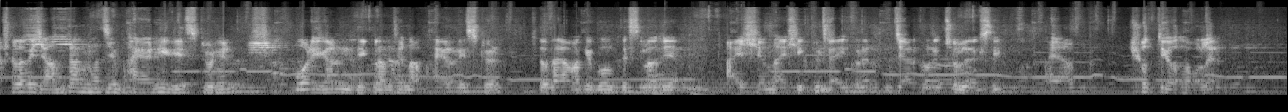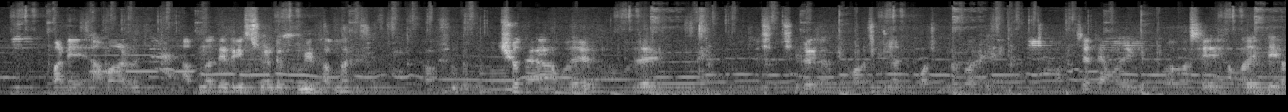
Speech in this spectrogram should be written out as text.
আসলে আমি জানতাম না যে ভাইয়ারই রেস্টুরেন্ট পরে গান দেখলাম যে না, ভাইয়ার রেস্টুরেন্ট তো ভাই আমাকে বলতেছিল যে, আইসেন আইসে একটু ট্রাই করেন, যার কারণে চলে আসছি। ভাইয়া, সত্যি কথা বলেন মানে আমার আপনাদের রেস্টুরেন্টে খুবই ভালো লাগছে। সত্যি। আমাদের আমাদের ছিল পছন্দ করে। যাতে আমাদের ভালোবাসে আমাদের একটা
